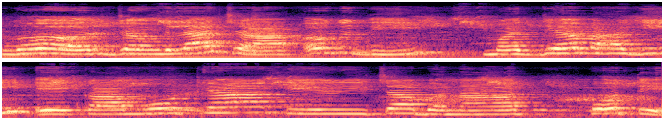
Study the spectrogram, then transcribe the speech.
घर जंगलाच्या अगदी मध्यभागी एका मोठ्या केळीच्या बनात होते.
